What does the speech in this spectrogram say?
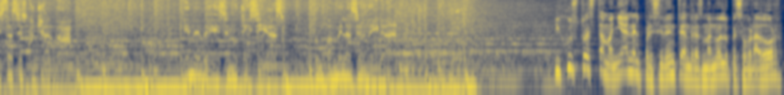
Estás escuchando MBS Noticias con Pamela Cerdeira. Y justo esta mañana el presidente Andrés Manuel López Obrador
